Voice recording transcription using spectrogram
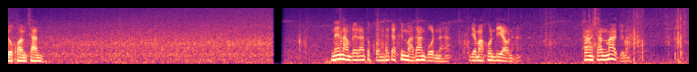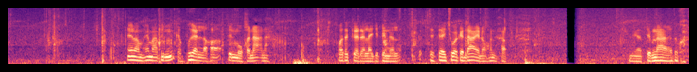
ดูความชัน แนะนำเลยนะทุกคนถ้าจะขึ้นมาด้านบนนะฮะอย่ามาคนเดียวนะฮะทางชันมากอยู่นะ แนะนำให้มาเป็นกับเพื่อนแล้วก็เป็นหมู่คณะนะเพราะถ้าเกิดอะไรจะเป็นจะได้ช่วยกันได้เนาะนะครับเนี่ยเต็มหน้าแล้วทุกคน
